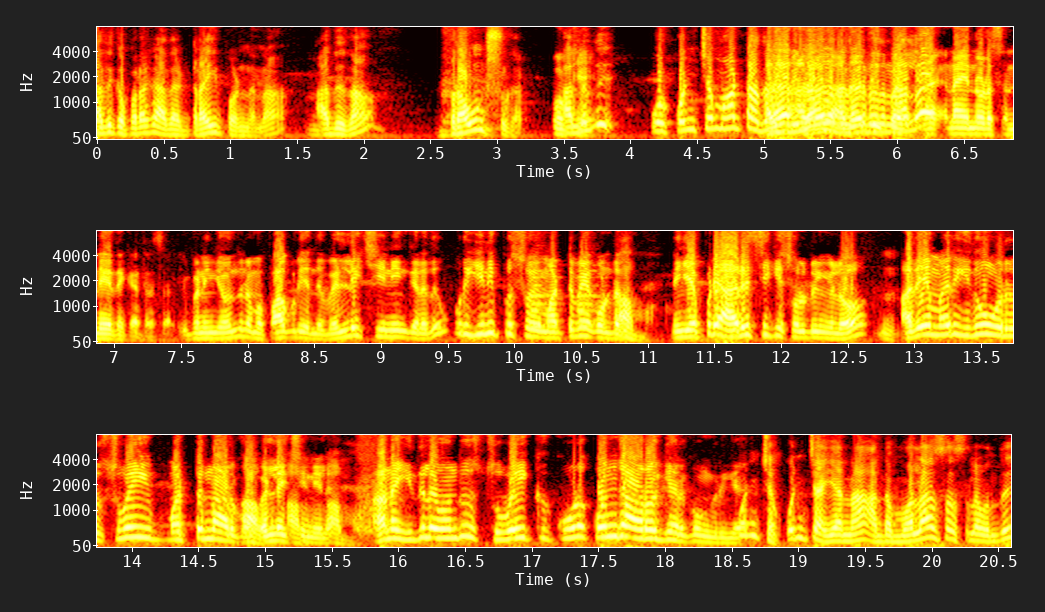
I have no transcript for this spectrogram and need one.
அதுக்கு பிறகு அதை ட்ரை பண்ணுனா அதுதான் பிரவுன் சுகர் அல்லது ஒரு கொஞ்சமாட்ட அதாவது அதில் அதாவது mineral அதாவது இப்ப இருக்கிறதுனால நான் என்னோட சந்தேகத்தை கேட்டேன் சார் இப்போ நீங்க வந்து நம்ம பார்க்கக்கூடிய இந்த வெள்ளை சீனிங்கிறது ஒரு இனிப்பு சுவை மட்டுமே கொண்டது நீங்க எப்படி அரிசிக்கு சொல்றீங்களோ. அதே மாதிரி இதுவும் ஒரு சுவை மட்டும்தான் இருக்கும் வெள்ளை சீனில. ஆனா இதுல வந்து சுவைக்கு கூட கொஞ்சம் ஆரோக்கியம் இருக்குங்கிறீங்க கொஞ்சம் கொஞ்சம் ஏன்னா அந்த மொலாசஸ்ல வந்து.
